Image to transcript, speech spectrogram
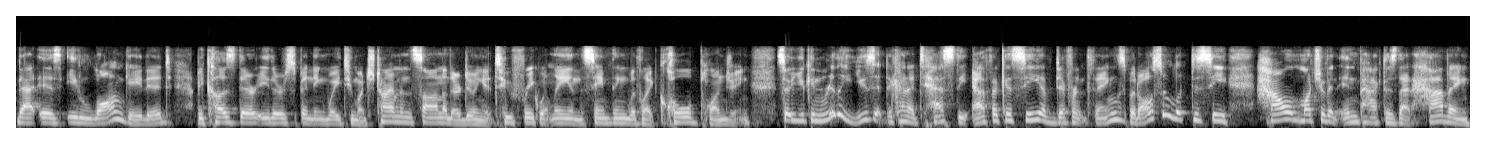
that is elongated because they're either spending way too much time in the sauna, they're doing it too frequently, and the same thing with like cold plunging. So you can really use it to kind of test the efficacy of different things, but also look to see how much of an impact is that having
